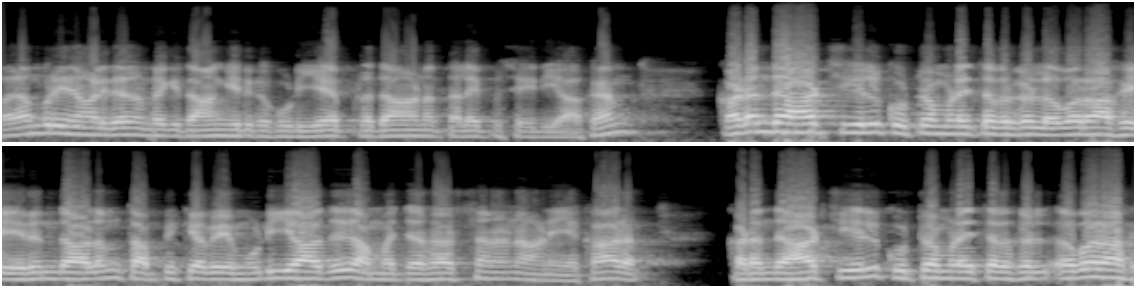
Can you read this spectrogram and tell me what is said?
வலம்புரி நாளிதழ் இன்றைக்கு தாங்கி இருக்கக்கூடிய பிரதான தலைப்பு செய்தியாக கடந்த ஆட்சியில் குற்றமளித்தவர்கள் எவராக இருந்தாலும் தப்பிக்கவே முடியாது அமைச்சர் ஹர்ஷனன் ஆணையக்காரர். கடந்த ஆட்சியில் குற்றமளித்தவர்கள் எவராக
